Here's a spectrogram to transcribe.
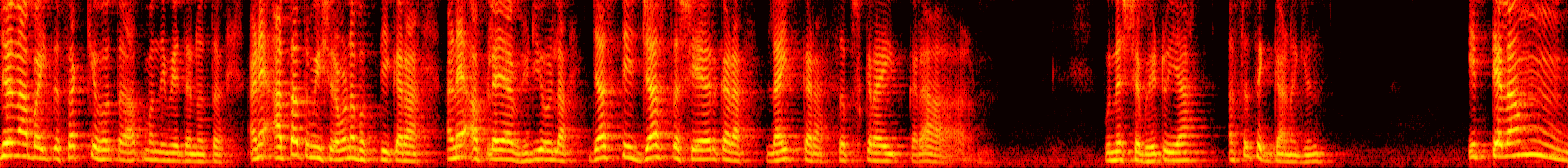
जनाबाईचं सख्य होतं आत्मनिवेदन होतं. आणि आता तुम्ही श्रवणभक्ती करा आणि आपल्या या व्हिडिओला जास्तीत जास्त शेअर करा लाईक करा सबस्क्राईब करा. पुनश्च भेटूया असंच एक गाणं घेऊन. इत्यलम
